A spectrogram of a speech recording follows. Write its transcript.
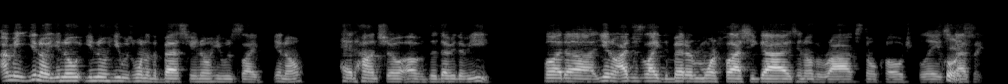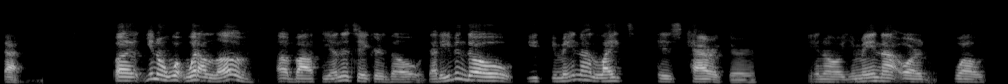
I mean, you know, you know, you know, he was one of the best. You know, he was like, you know, head honcho of the WWE. But uh, you know, I just like the better, more flashy guys. You know, The Rock, Stone Cold, Triple H, guys like that. But you know what? What I loved about the Undertaker, though, that even though you, you may not like his character, you know, you may not, or well,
